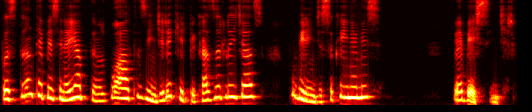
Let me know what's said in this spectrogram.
Fıstığın tepesine yaptığımız bu 6 zincire kirpik hazırlayacağız. Bu birinci sık iğnemiz ve 5 zincir.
